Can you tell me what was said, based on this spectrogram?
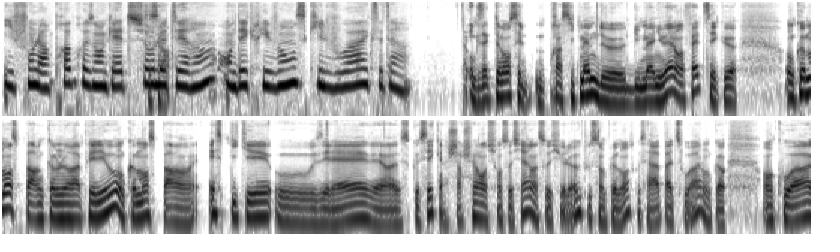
ils font leurs propres enquêtes sur le terrain en décrivant ce qu'ils voient, etc. Exactement, c'est le principe même du manuel en fait, c'est que on commence par, comme le rappelait Léo, on commence par expliquer aux élèves euh, ce que c'est qu'un chercheur en sciences sociales, un sociologue tout simplement, parce que ça va pas de soi. Donc en quoi,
